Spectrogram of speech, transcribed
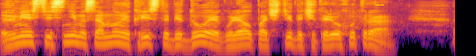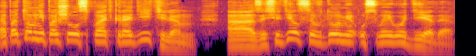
Вместе с ним и со мною Кристо Бедоя гулял почти до четырех утра, а потом не пошел спать к родителям, а засиделся в доме у своего деда.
